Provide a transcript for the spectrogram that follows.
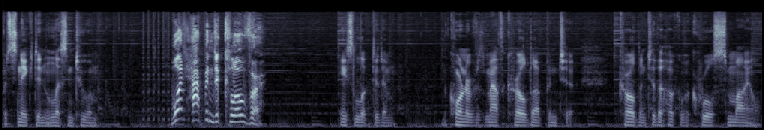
but Snake didn't listen to him. What happened to Clover? Ace looked at him. The corner of his mouth curled up into curled into the hook of a cruel smile.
